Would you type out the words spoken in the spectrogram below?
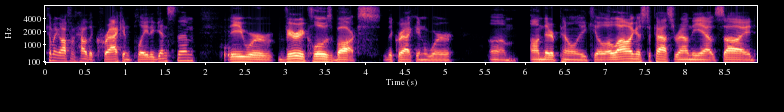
coming off of how the Kraken played against them. They were very close box, the Kraken were um, on their penalty kill, allowing us to pass around the outside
